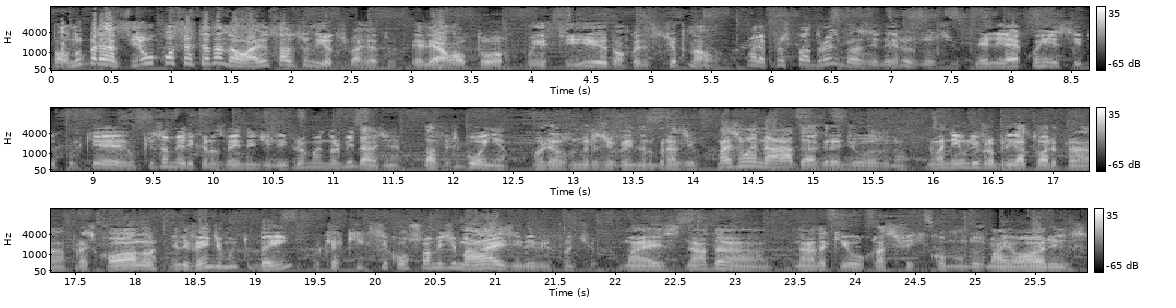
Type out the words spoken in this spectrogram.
Bom, no Brasil, com certeza não. Aí nos Estados Unidos, Barreto. Ele é um autor conhecido, uma coisa desse tipo, não. Olha, para os padrões brasileiros, Lúcio, ele é conhecido porque o que os americanos vendem de livro é uma enormidade, né? Dá vergonha olhar os números de venda no Brasil. Mas não é nada grandioso, não. Não é nenhum livro obrigatório para a escola. Ele vende muito bem, porque aqui se consome demais em livro infantil. Mas nada, nada que o classifique como um dos maiores,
